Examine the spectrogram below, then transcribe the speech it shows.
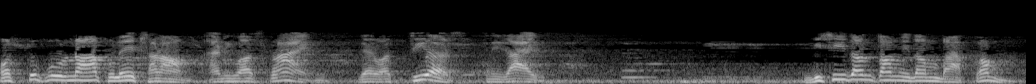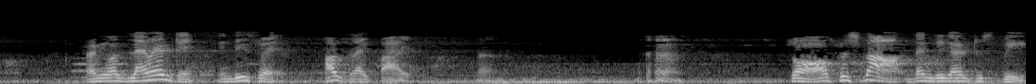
Ostupurna Kulekshanam, and he was crying. There was tears in his eyes. Visidantam idam vakam. And he was lamenting in this way, house like fire. so Krishna then began to speak.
